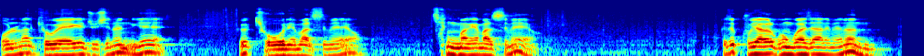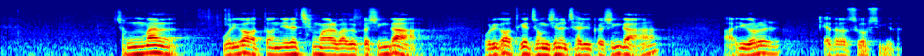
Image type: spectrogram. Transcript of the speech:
오늘날 교회에게 주시는 게 그 교훈의 말씀이에요. 책망의 말씀이에요. 그래서 구약을 공부하지 않으면은 정말 우리가 어떤 일에 책망을 받을 것인가, 우리가 어떻게 정신을 차릴 것인가, 아, 이거를 깨달을 수가 없습니다.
